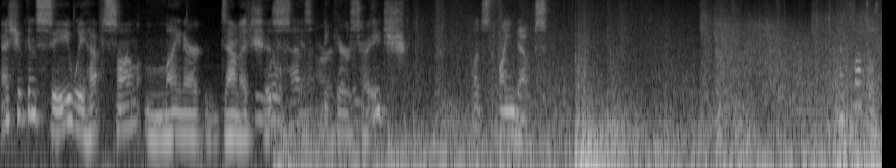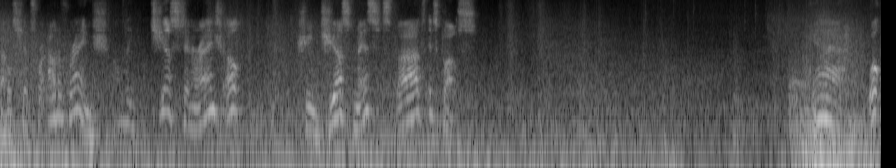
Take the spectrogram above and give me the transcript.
as you can see, we have some minor damages in Kearsarge. Let's find out. I thought those battleships were out of range. Only just in range. Oh, she just missed, but it's close. Yeah. Whoa.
